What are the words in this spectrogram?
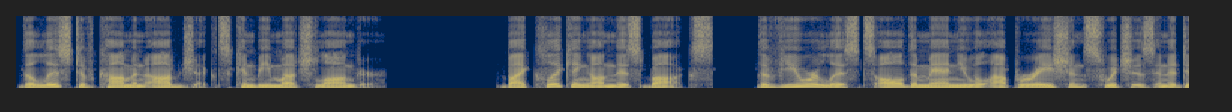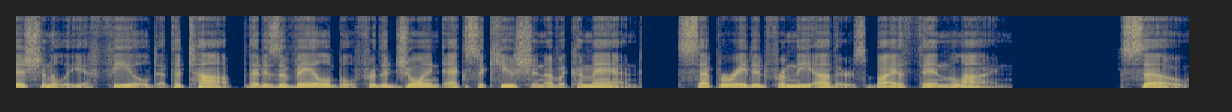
the list of common objects can be much longer. By clicking on this box, the viewer lists all the manual operation switches and additionally a field at the top that is available for the joint execution of a command, separated from the others by a thin line. So,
